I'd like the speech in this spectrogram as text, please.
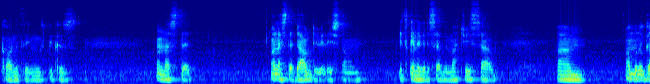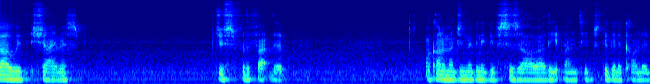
kind of things because unless they unless they don't do it this time, it's going to get to seven matches. So um, I'm going to go with Sheamus just for the fact that I can't imagine they're going to give Cesaro the advantage. They're going to kind of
